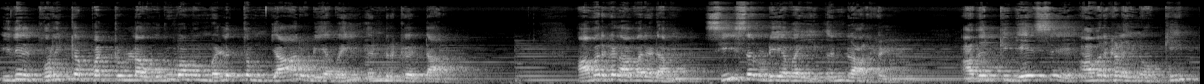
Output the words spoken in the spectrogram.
இதில் பொறிக்கப்பட்டுள்ள உருவமும் எழுத்தும் யாருடையவை? என்று கேட்டார். அவர்கள் அவரிடம் சீசருடையவை என்றார்கள். அதற்கு இயேசு அவர்களை நோக்கி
